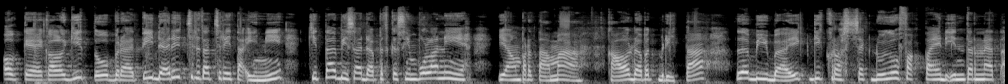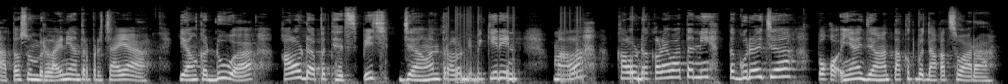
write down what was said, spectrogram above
Oke, kalau gitu berarti dari cerita-cerita ini kita bisa dapat kesimpulan nih. Yang pertama, kalau dapat berita, lebih baik di cross check dulu faktanya di internet atau sumber lain yang terpercaya. Yang kedua, kalau dapat hate speech, jangan terlalu dipikirin. Malah kalau udah kelewatan nih, tegur aja. Pokoknya jangan takut buat angkat suara.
